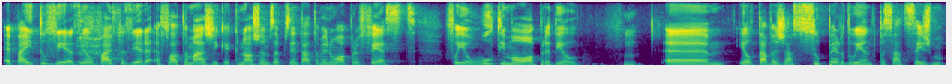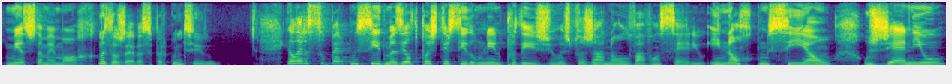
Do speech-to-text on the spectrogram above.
Epá, e tu vês, ele vai fazer a flauta mágica que nós vamos apresentar também no Opera Fest. Foi a última ópera dele. Ah, ele estava já super doente, passado seis meses também morre. Mas ele já era super conhecido. Ele era super conhecido, mas ele depois de ter sido um menino prodígio, as pessoas já não o levavam a sério e não reconheciam o gênio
